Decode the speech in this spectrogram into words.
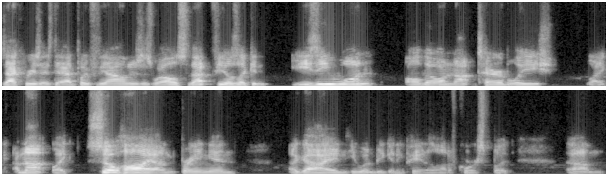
Zach dad played for the Islanders as well. So that feels like an easy one, although I'm not terribly like I'm not like so high on bringing in a guy and he wouldn't be getting paid a lot, of course, but um,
